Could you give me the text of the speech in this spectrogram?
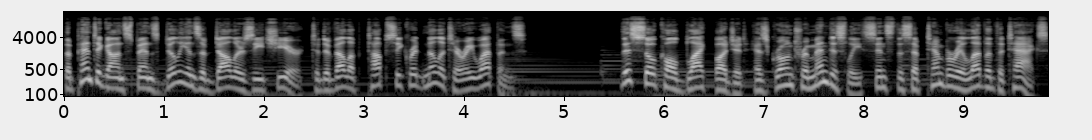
The Pentagon spends billions of dollars each year to develop top secret military weapons. This so called black budget has grown tremendously since the September 11 attacks,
